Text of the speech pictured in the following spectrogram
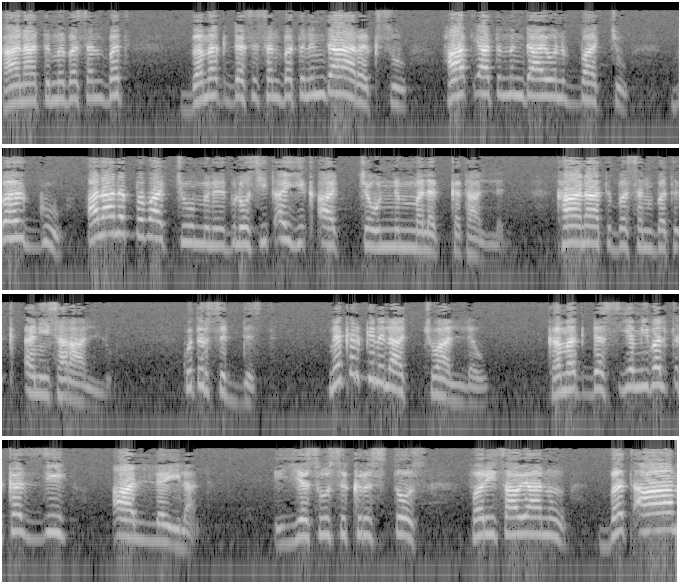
ካህናትም በሰንበት በመቅደስ ሰንበትን እንዳያረክሱ ኀጢአትም እንዳይሆንባችሁ በሕጉ አላነበባችሁምን ብሎ ሲጠይቃቸው እንመለከታለን። ካህናት በሰንበት ቀን ይሠራሉ ቁጥር ስድስት ነገር ግን እላችኋለሁ ከመቅደስ የሚበልጥ ከዚህ አለ ይላል። ኢየሱስ ክርስቶስ ፈሪሳውያኑ በጣም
